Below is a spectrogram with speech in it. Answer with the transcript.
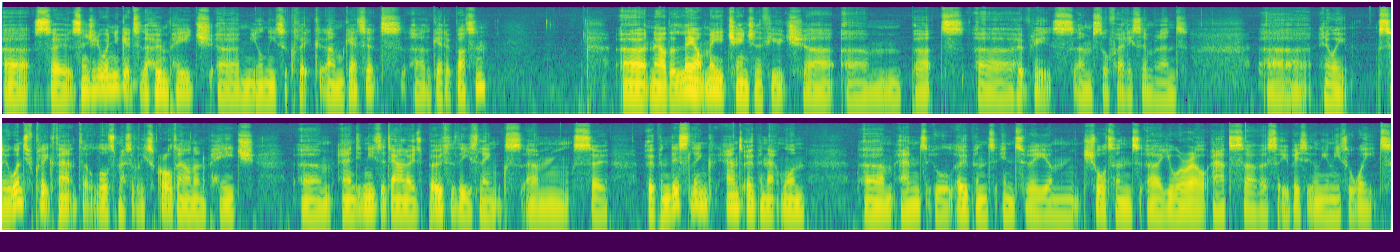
Uh, so essentially when you get to the homepage, um, you'll need to click Get It, uh, the Get It button. Uh, now the layout may change in the future, um, but uh, hopefully it's um, still fairly similar. And uh, anyway, so once you click that, that'll automatically scroll down on a page, um, and you need to download both of these links. Um, so open this link and open that one, um, and it will open into a um, shortened URL uh, ad server. So you basically need to wait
